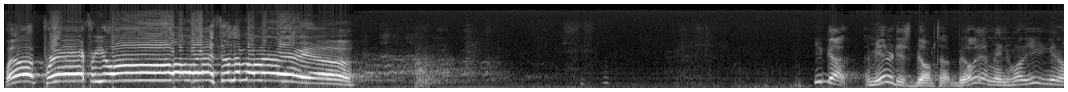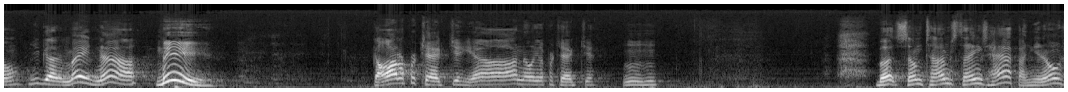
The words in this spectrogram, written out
Well, pray for you all the way through the malaria. You got immunities built up, Billy. I mean, what well, you you know, you got it made now. Me. God will protect you. Yeah, I know He'll protect you. Mm-hmm. But sometimes things happen. You know,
